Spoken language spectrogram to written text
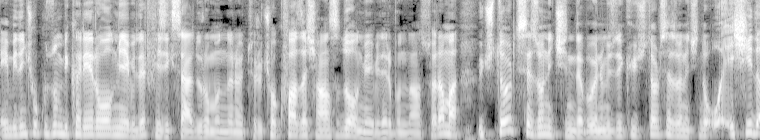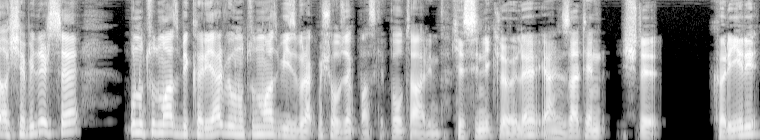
Embiid'in çok uzun bir kariyeri olmayabilir fiziksel durumundan ötürü. Çok fazla şansı da olmayabilir bundan sonra ama 3-4 sezon içinde bu önümüzdeki 3-4 sezon içinde o eşiği de aşabilirse unutulmaz bir kariyer ve unutulmaz bir iz bırakmış olacak basketbol tarihinde. Kesinlikle öyle. Yani zaten işte kariyeri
